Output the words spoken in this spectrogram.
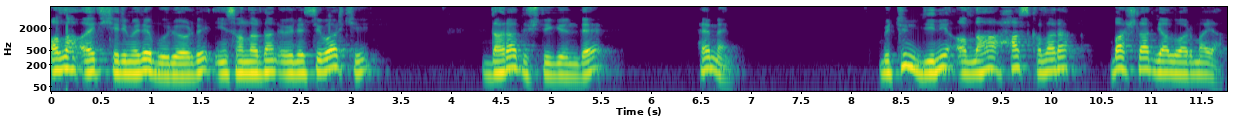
Allah ayet-i kerimede buyuruyordu, insanlardan öylesi var ki, dara düştüğünde hemen bütün dini Allah'a has kalarak başlar yalvarmaya.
